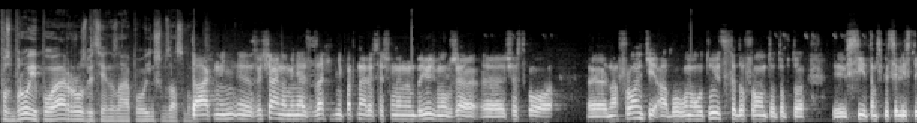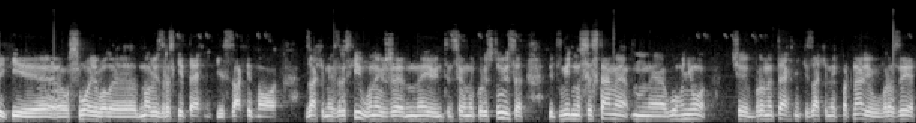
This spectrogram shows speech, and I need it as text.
по зброї, по аеророзвідці, я не знаю, по іншим засобам. Так, е, звичайно, міняється західні партнери, все, що вони нам дають, воно вже е, частково на фронті або воно готується до фронту. Тобто е, всі там спеціалісти, які е, освоювали нові зразки техніки з західного. Західних зразків вони вже нею інтенсивно користуються. Відповідно, системи е, вогню чи бронетехніки західних партнерів в рази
